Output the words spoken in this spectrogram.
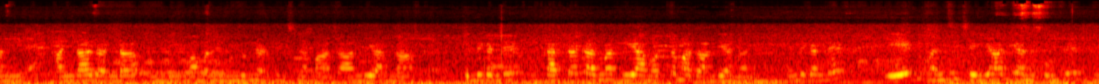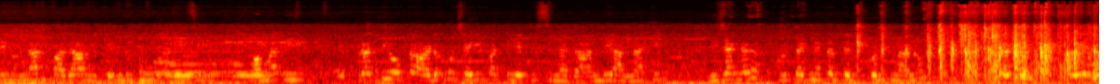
అని అండాదండ ఉండి మమ్మల్ని ముందుకు నడిపించిన మా గాంధీ అన్న ఎందుకంటే కర్త కర్మ క్రియ మొత్తం మా గాంధీ అన్నాను ఎందుకంటే ఏది మంచి చెయ్యాలి అనుకుంటే నేను ఉన్నాను పదా మీకెందుకు అనేసి మమ్మల్ని ప్రతి ఒక్క అడుగు చేయి పట్టి ఎక్కిస్తున్న గాంధీ అన్నకి నిజంగా కృతజ్ఞతలు తెలుసుకుంటున్నాను ప్రతి ఏది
